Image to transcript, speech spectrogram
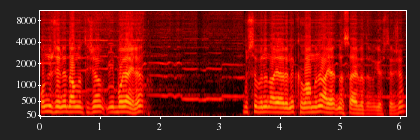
Onun üzerine damlatacağım bir boyayla bu sıvının ayarını, kıvamını ayar- nasıl ayarladığımı göstereceğim.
